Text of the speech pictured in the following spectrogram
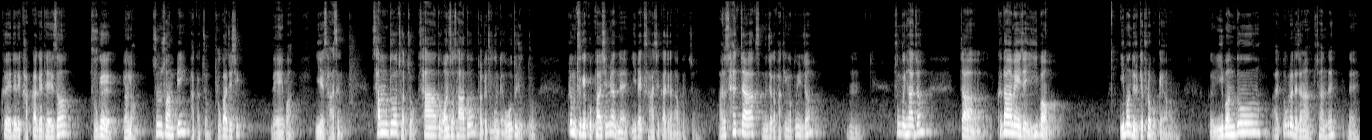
그 애들이 각각에 대해서 두 개 영역 순수한 B 바깥쪽 두 가지씩 네 번 2의 4승 3도 저쪽 4도 원소 4도 저렇게 두 군데 5도 6도 그러면 두 개 곱하시면 네 240까지가 나오겠죠. 아주 살짝 문제가 바뀐 것 뿐이죠. 음, 충분히 하죠. 자, 그 다음에 이제 2번. 2번도 이렇게 풀어볼게요. 2번도, 아, 또 그려야 되잖아. 귀찮은데? 네.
